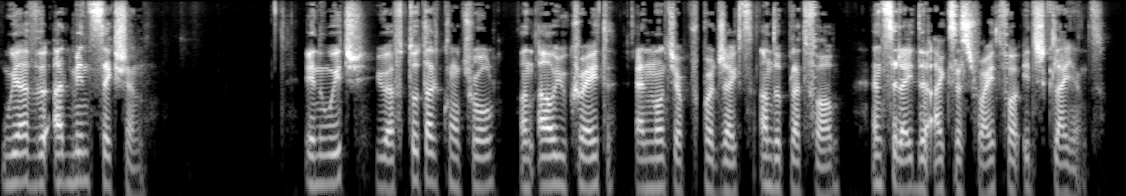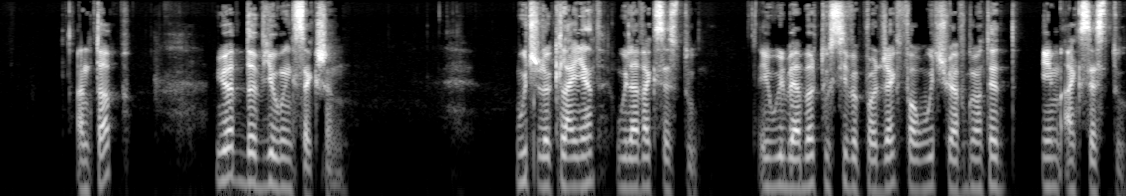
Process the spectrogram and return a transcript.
we have the admin section in which you have total control on how you create and mount your projects on the platform and select the access right for each client. On top, you have the viewing section, which the client will have access to. He will be able to see the project for which you have granted him access to.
